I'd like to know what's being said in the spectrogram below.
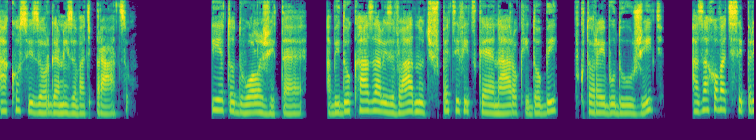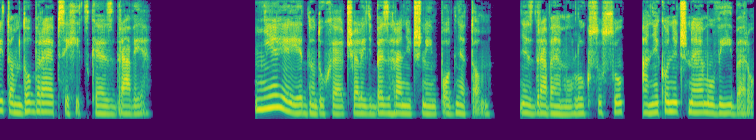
ako si zorganizovať prácu. Je to dôležité, aby dokázali zvládnuť špecifické nároky doby, v ktorej budú žiť a zachovať si pritom dobré psychické zdravie. Nie je jednoduché čeliť bezhraničným podnetom, nezdravému luxusu a nekonečnému výberu.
